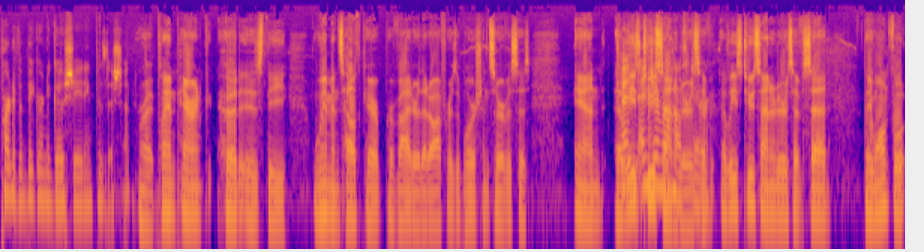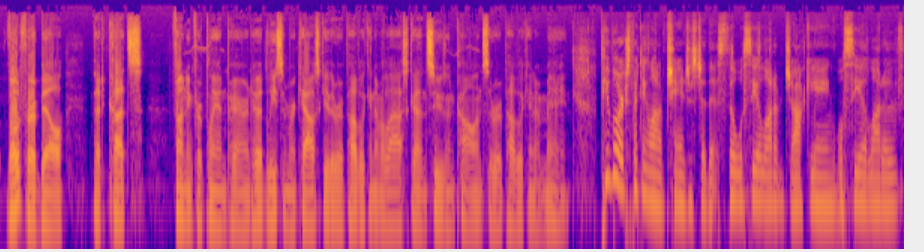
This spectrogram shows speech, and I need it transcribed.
part of a bigger negotiating position Right. Planned Parenthood is the women's health care provider that offers abortion services. And at And- least and two senators healthcare. have at least two senators have said they won't vo- vote for a bill that cuts funding for Planned Parenthood. Lisa Murkowski, the Republican of Alaska, and Susan Collins, the Republican of Maine. people are expecting a lot of changes to this. So we'll see a lot of jockeying. We'll see a lot of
